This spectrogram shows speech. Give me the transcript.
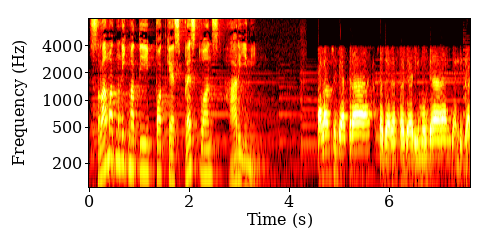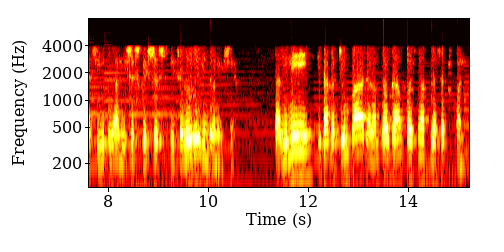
Selamat menikmati podcast Blessed Ones hari ini. Salam sejahtera, saudara-saudari muda yang dikasihi Tuhan Yesus Kristus di seluruh Indonesia. Kali ini kita berjumpa dalam program Voice Note Blessed One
